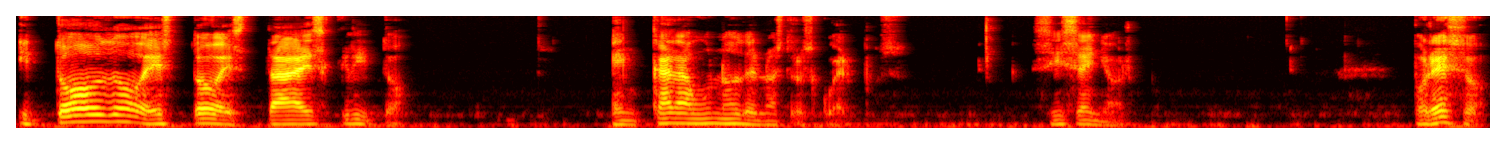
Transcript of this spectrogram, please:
Y todo esto está escrito en cada uno de nuestros cuerpos. Sí, Señor. Por eso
